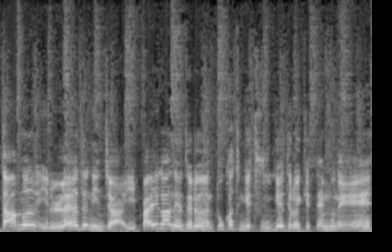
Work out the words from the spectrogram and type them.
다음은 이 레드 닌자 이 빨간 애들은 똑같은 게 두 개 들어있기 때문에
